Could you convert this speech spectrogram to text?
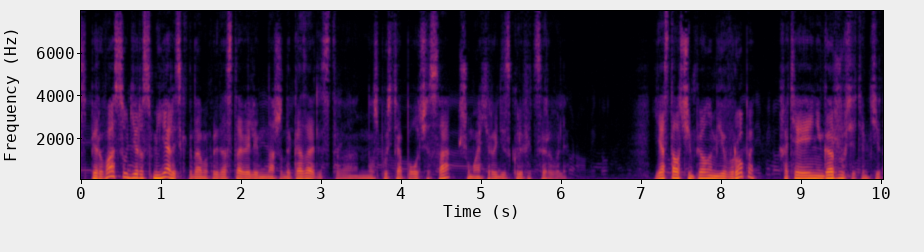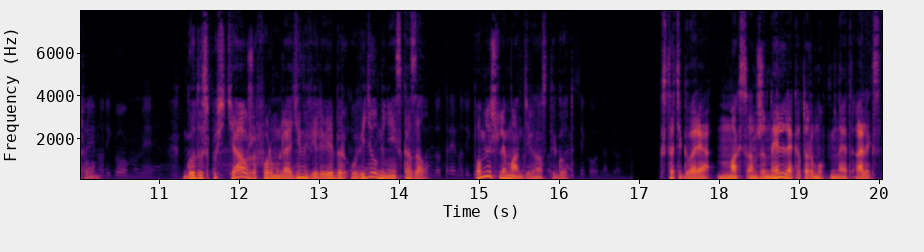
Сперва судьи рассмеялись, когда мы предоставили им наши доказательства, но спустя полчаса Шумахера дисквалифицировали. Я стал чемпионом Европы, хотя я и не горжусь этим титулом. Годы спустя уже в Формуле-1 Вилли Вебер увидел меня и сказал, «Помнишь Леман 90-й год?» Кстати говоря, Макс Анженелли, о котором упоминает Алекс,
